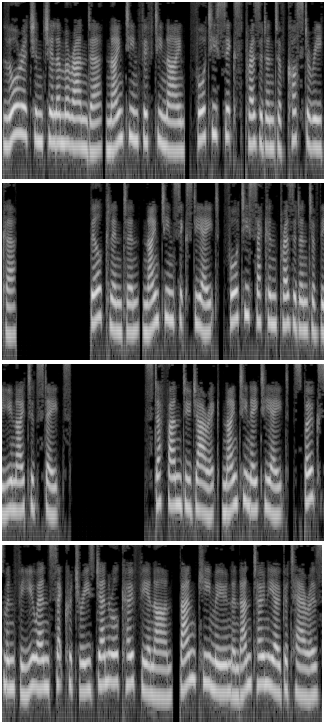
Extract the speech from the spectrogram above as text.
Laura Chinchilla Miranda, 1959, 46th President of Costa Rica. Bill Clinton 1968, 42nd President of the United States. Stefan Dujarric 1988, spokesman for UN Secretaries-General Kofi Annan, Ban Ki-moon and Antonio Guterres.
